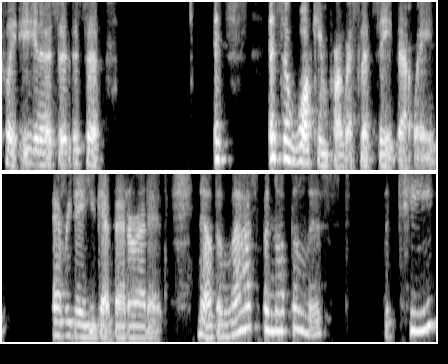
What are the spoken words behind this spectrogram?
play, you know, it's a, it's a, it's it's a walk in progress, let's say it that way. Every day you get better at it. Now, the last but not the least, the T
